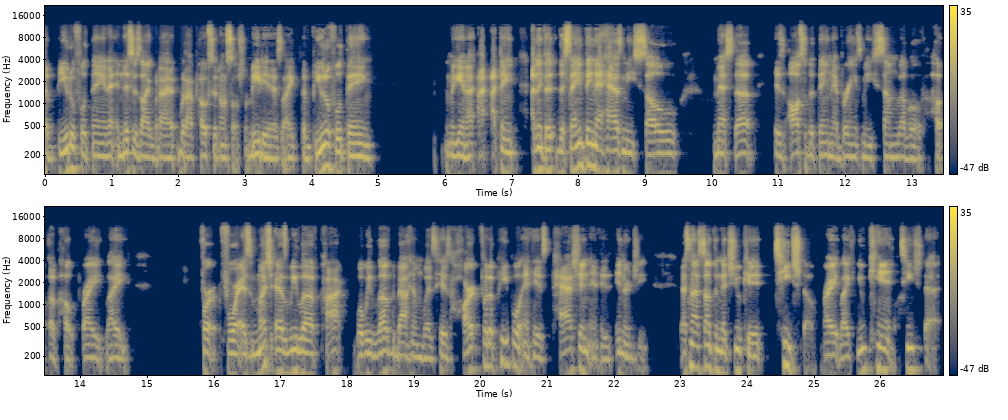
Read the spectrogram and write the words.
The beautiful thing, and this is like what I what I posted on social media is like the beautiful thing. And again, I, I think I think the, the same thing that has me so messed up is also the thing that brings me some level of, ho- of hope, right? Like for for as much as we love Pac, what we loved about him was his heart for the people and his passion and his energy. That's not something that you could teach, though, right? Like you can't teach that.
